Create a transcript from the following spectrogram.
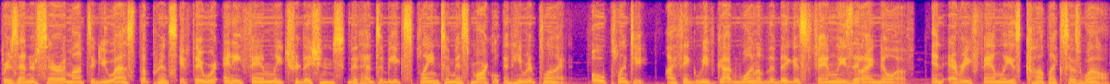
Presenter Sarah Montague asked the Prince if there were any family traditions that had to be explained to Miss Markle and he replied, oh plenty, I think we've got one of the biggest families that I know of, and every family is complex as well.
